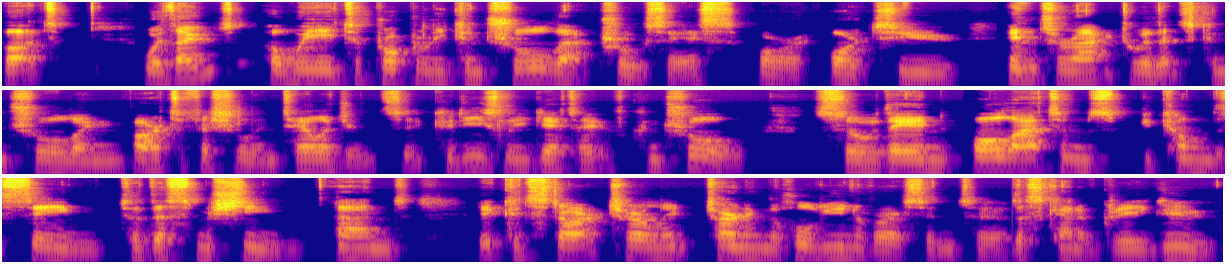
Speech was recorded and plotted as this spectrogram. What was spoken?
But without a way to properly control that process or, or to interact with its controlling artificial intelligence, it could easily get out of control. So then all atoms become the same to this machine, and it could start turning, turning the whole universe into this kind of grey goo.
